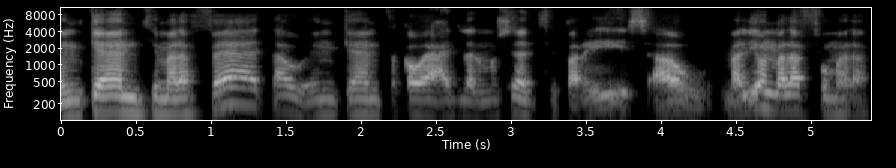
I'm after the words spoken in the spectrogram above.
إن كان في ملفات أو إن كان في قواعد للموساد في باريس أو مليون ملف وملف.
